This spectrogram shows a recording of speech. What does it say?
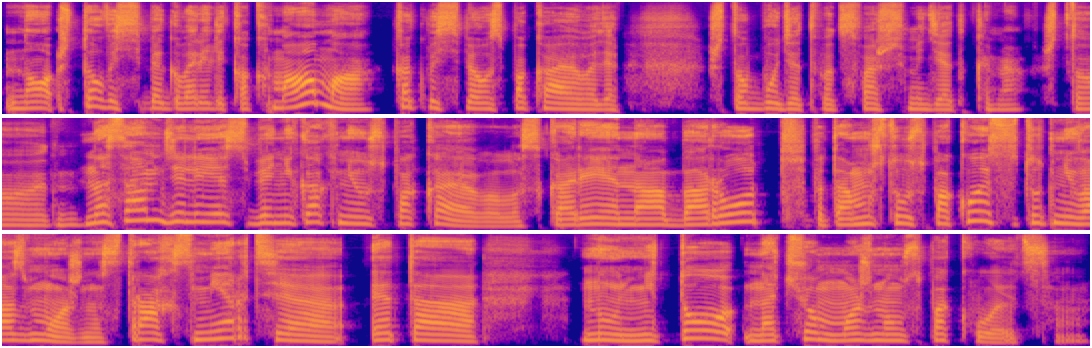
Но что вы себе говорили как мама? Как вы себя успокаивали? Что будет вот с вашими детками? Что... На самом деле я себя никак не успокаивала. Скорее наоборот, потому что успокоиться тут невозможно. Страх смерти — это ну, не то, на чем можно успокоиться.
